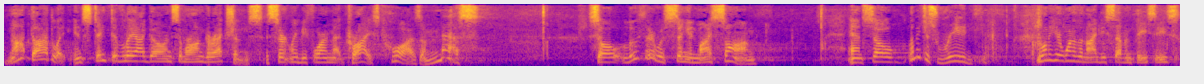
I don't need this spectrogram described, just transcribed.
not godly. Instinctively, I go in some wrong directions. Certainly before I met Christ, oh, I was a mess. So Luther was singing my song. And so let me just read. You want to hear one of the 97 Theses?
